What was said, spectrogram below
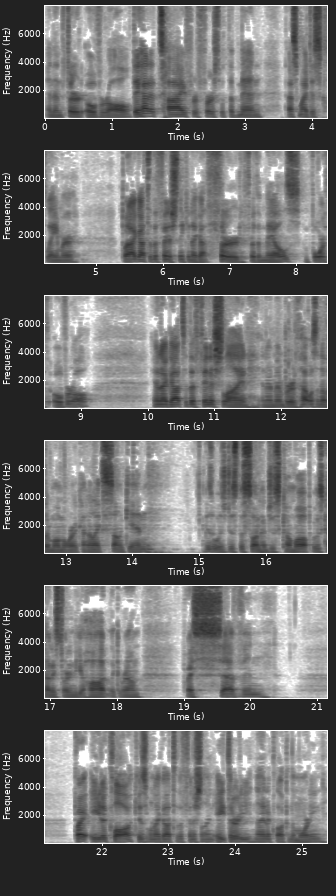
and then third overall. They had a tie for first with the men. That's my disclaimer. But I got to the finish thinking I got third for the males and fourth overall. And I got to the finish line, and I remember that was another moment where it kind of like sunk in because it was just the sun had just come up. It was kind of starting to get hot, like around probably seven, probably eight o'clock is when I got to the finish line. 8.30, 9 o'clock in the morning.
